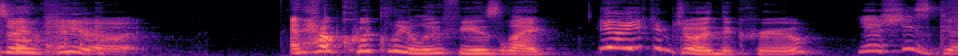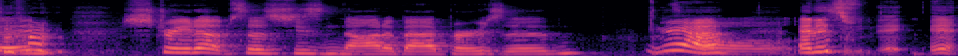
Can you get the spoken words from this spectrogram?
so cute. and how quickly luffy is like yeah you can join the crew Yeah, she's good. Straight up says she's not a bad person. yeah Oh, and it's it,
